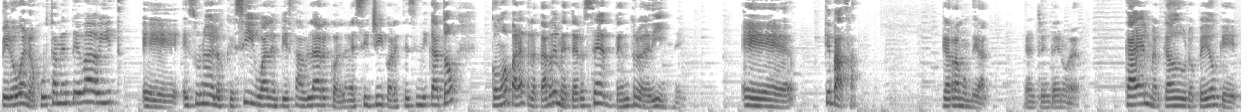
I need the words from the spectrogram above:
Pero bueno, justamente Babbitt eh, es uno de los que sí igual empieza a hablar con la SCG, con este sindicato, como para tratar de meterse dentro de Disney. Eh, ¿Qué pasa? Guerra Mundial en el 39. Cae el mercado europeo que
